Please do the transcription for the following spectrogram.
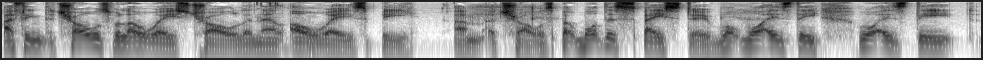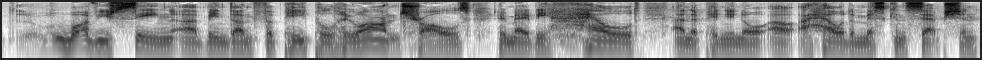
I think the trolls will always troll and they'll always be um, trolls. But what does space do? What what is the what is the what have you seen uh, being done for people who aren't trolls who maybe held an opinion or uh, held a misconception?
